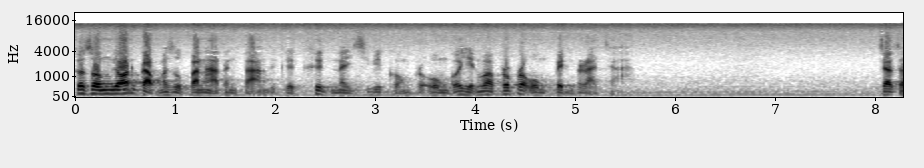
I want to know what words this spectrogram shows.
ก็ทรงย้อนกลับมาสู่ปัญหาต่าง ๆ ที่เกิดขึ้นในชีวิตของพระองค์ก็เห็นว่าพระพระองค์เป็นพระราชาจากส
